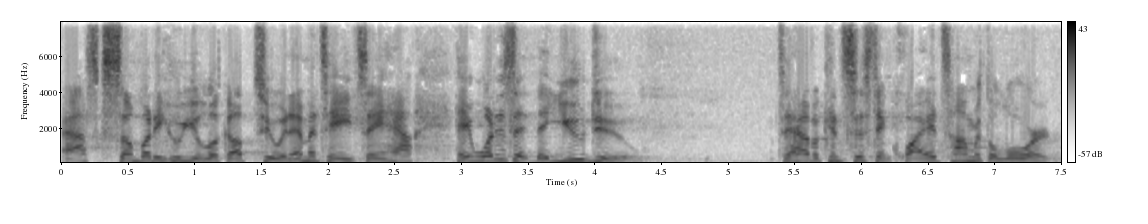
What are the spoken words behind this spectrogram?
Ask somebody who you look up to and imitate. Say, "Hey, what is it that you do to have a consistent quiet time with the Lord?"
